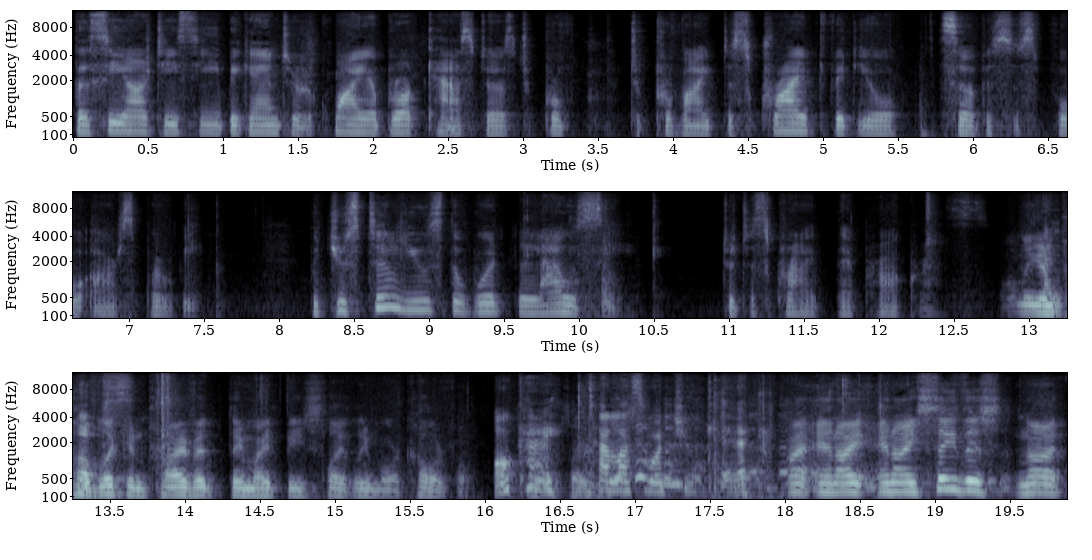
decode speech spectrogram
the CRTC began to require broadcasters to, prov- to provide described video services four hours per week. Would you still use the word lousy to describe their progress? Only in And public and private, they might be slightly more colorful. Okay, tell us what you. I- and I and I say this not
